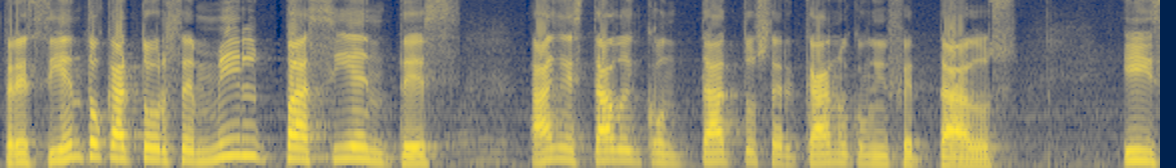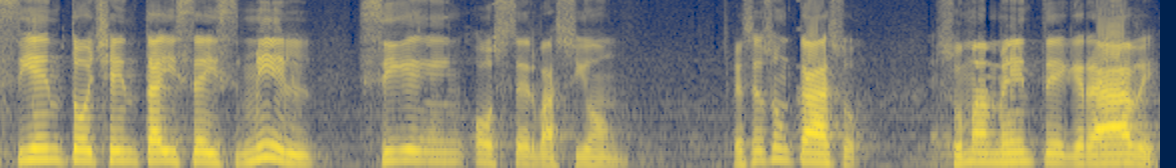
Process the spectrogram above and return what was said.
314 mil pacientes han estado en contacto cercano con infectados y 186 mil siguen en observación. Ese es un caso sumamente grave.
